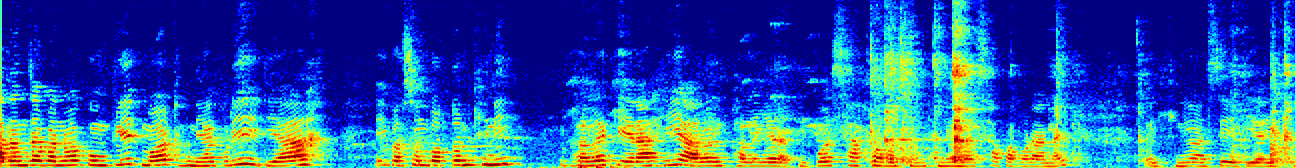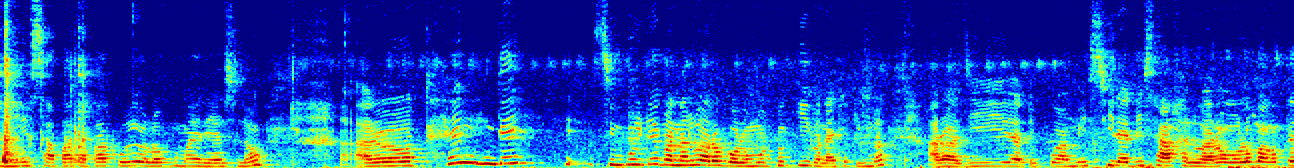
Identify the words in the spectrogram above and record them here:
ভাত আঞ্জা বনোৱা কমপ্লিট মই ধুনীয়া কৰি এতিয়া এই বাচন বৰ্তনখিনি ইফালে কেৰাহী আৰু ইফালে ইয়াৰ ৰাতিপুৱা চাহ খোৱা বাচনখিনি মই চাফা কৰা নাই। এইখিনিও আছে এতিয়া এইখিনি চাফা তাফা কৰি অলপ সময় ৰেষ্ট লওঁ। আৰু সেই সেনেকৈ চিম্পুলকৈ বনালোঁ আৰু গৰমতনো কি বনাই থাকিম ন? আৰু আজি ৰাতিপুৱা আমি চিৰা দি চাহ খালোঁ আৰু অলপ আগতে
